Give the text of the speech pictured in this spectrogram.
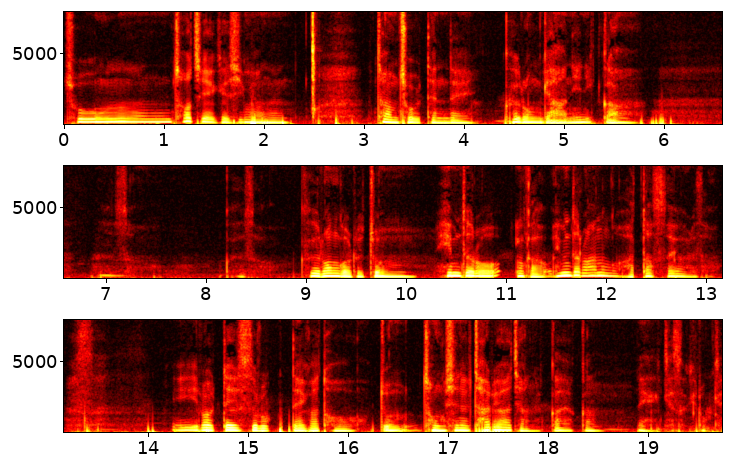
좋은 처지에 계시면은 참 좋을 텐데 그런 게 아니니까 그래서 그래서 그런 거를 좀 힘들어 그러니까 힘들어 하는 것 같았어요. 그래서 이럴 때일수록 내가 더 좀 정신을 차려야 하지 않을까 약간 네 계속 이렇게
